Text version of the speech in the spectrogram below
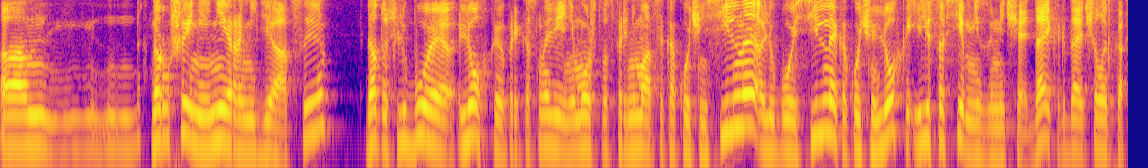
эм, нарушение нейромедиации – да, то есть любое легкое прикосновение может восприниматься как очень сильное, а любое сильное как очень легкое или совсем не замечать, да, и когда человека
